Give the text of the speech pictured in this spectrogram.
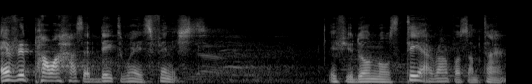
every power has a date where it's finished. If you don't know, stay around for some time.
